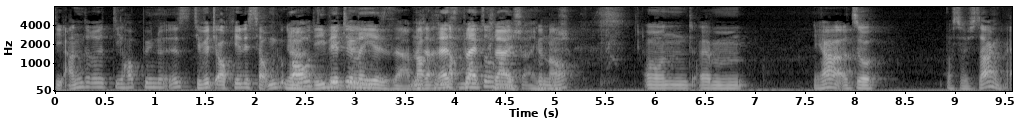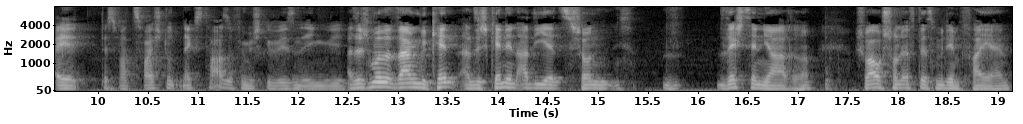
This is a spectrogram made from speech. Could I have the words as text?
die andere die Hauptbühne ist. Die wird ja auch jedes Jahr umgebaut. Ja, die wird immer jedes Jahr, aber der Rest bleibt gleich eigentlich. Genau. Und ähm, ja, also, was soll ich sagen? Ey, das war zwei Stunden Ekstase für mich gewesen irgendwie. Also ich muss sagen, wir kennen, also ich kenne den Adi jetzt schon 16 Jahre. Ich war auch schon öfters mit dem feiern.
